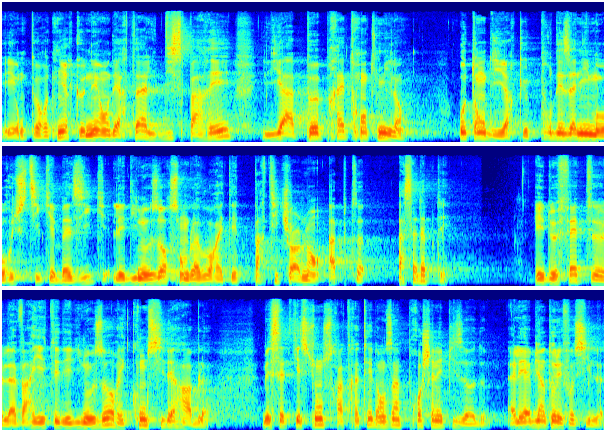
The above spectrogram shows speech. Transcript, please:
Et on peut retenir que Néandertal disparaît il y a à peu près 30 000 ans. Autant dire que pour des animaux rustiques et basiques, les dinosaures semblent avoir été particulièrement aptes à s'adapter. Et de fait, la variété des dinosaures est considérable mais cette question sera traitée dans un prochain épisode. Allez, à bientôt les fossiles.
